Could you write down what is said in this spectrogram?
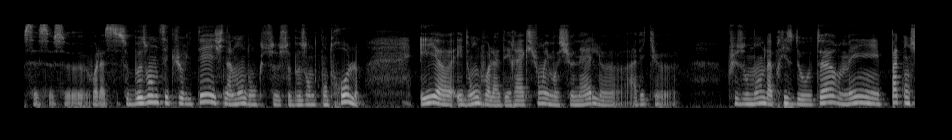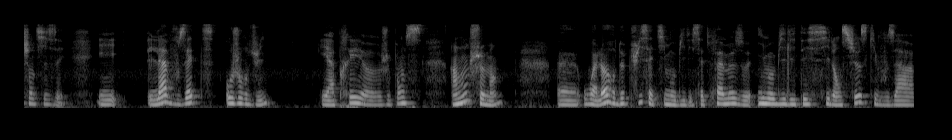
ce, voilà, ce besoin de sécurité et finalement donc ce besoin de contrôle euh, et, donc, voilà, des réactions émotionnelles avec plus ou moins de la prise de hauteur, mais pas conscientisée. Et là, vous êtes aujourd'hui, et après, je pense, un long chemin, ou alors depuis cette immobilité, cette fameuse immobilité silencieuse qui vous a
